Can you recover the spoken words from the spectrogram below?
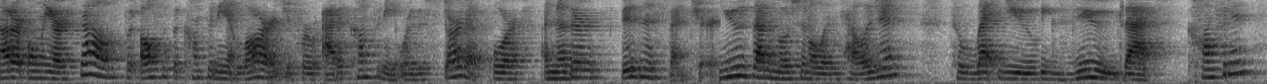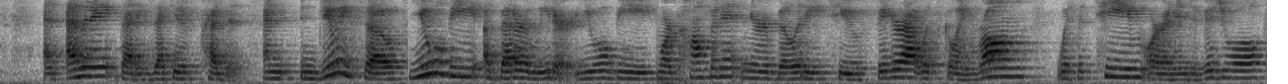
not our, only ourselves, but also the company at large, if we're at a company or the startup or another business venture. Use that emotional intelligence to let you exude that confidence and emanate that executive presence. And in doing so, you will be a better leader. You will be more confident in your ability to figure out what's going wrong with a team or an individual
